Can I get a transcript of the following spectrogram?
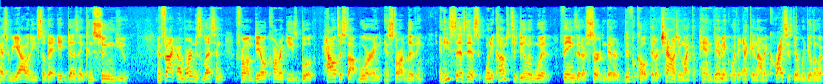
as reality so that it doesn't consume you. In fact, I learned this lesson from Dale Carnegie's book, How to Stop Worrying and Start Living. And he says this when it comes to dealing with things that are certain, that are difficult, that are challenging, like the pandemic or the economic crisis that we're dealing with,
